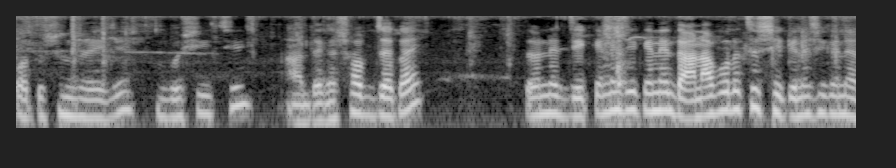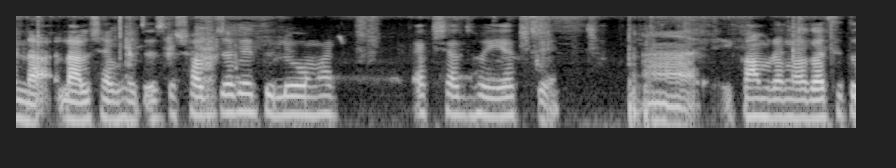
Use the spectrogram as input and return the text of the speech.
কত সুন্দর এই যে বসিয়েছি। আর দেখেন সব জায়গায় তো মানে যেখানে যেখানে দানা পড়েছে সেখানে সেখানে লাল শাক হয়েছে। সব জায়গায় তুলেও আমার একসাথ হয়ে যাচ্ছে। আর কামরাঙা গাছে তো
